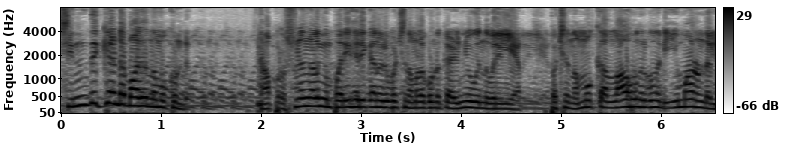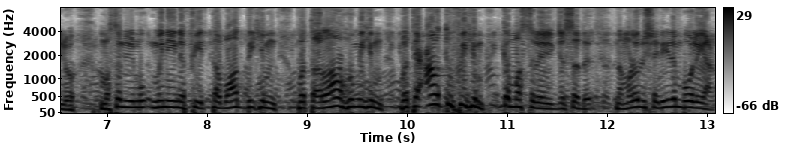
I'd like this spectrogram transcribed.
ചിന്തിക്കേണ്ട ബാധ്യത നമുക്കുണ്ട്. ആ പ്രശ്നങ്ങളും പരിഹരിക്കാൻ ഒരുപക്ഷെ നമ്മളെ കൊണ്ട് കഴിഞ്ഞു എന്ന് വരില്ല. പക്ഷെ നമുക്ക് അള്ളാഹു നൽകുന്ന ഒരു ഈമാൻ ഉണ്ടല്ലോ നമ്മളൊരു ശരീരം പോലെയാണ്.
